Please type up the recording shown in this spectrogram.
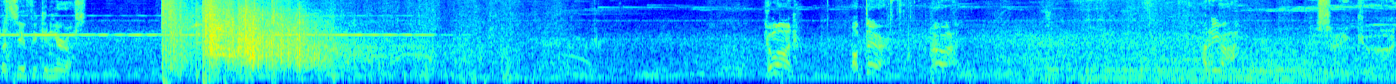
Let's see if he can hear us. Come on! Up there! Ah. Arriba! This ain't good.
